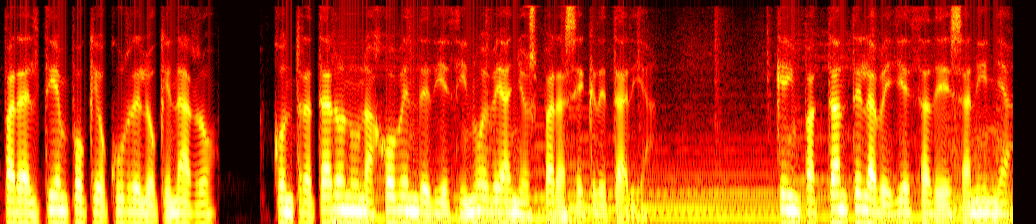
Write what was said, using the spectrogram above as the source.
para el tiempo que ocurre lo que narro, contrataron una joven de 19 años para secretaria. Qué impactante la belleza de esa niña,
